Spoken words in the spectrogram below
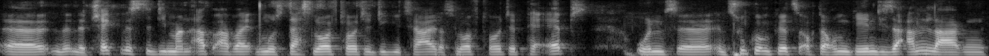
äh, eine Checkliste, die man abarbeiten muss. Das läuft heute digital, das läuft heute per Apps. Und äh, in Zukunft wird es auch darum gehen, diese Anlagen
